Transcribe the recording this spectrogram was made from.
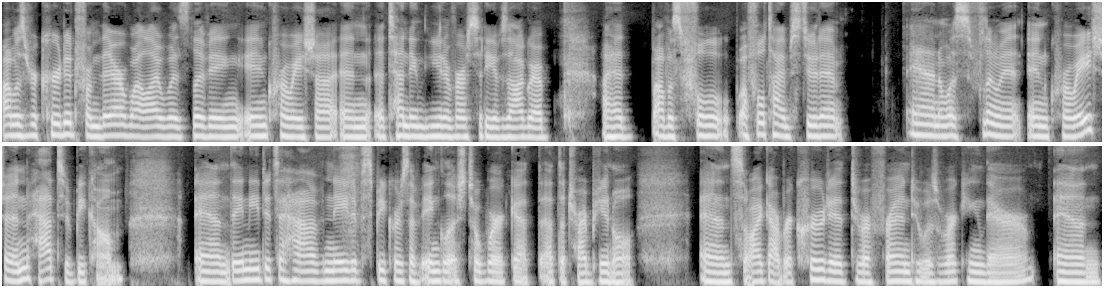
I was recruited from there while I was living in Croatia and attending the University of Zagreb. I had I was full a full-time student and was fluent in Croatian, had to become. And they needed to have native speakers of English to work at, at the tribunal. And so I got recruited through a friend who was working there and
